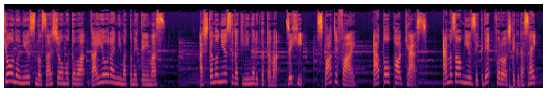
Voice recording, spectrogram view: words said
今日のニュースの参照元は概要欄にまとめています。明日のニュースが気になる方はぜひ Spotify、Apple Podcast、Amazon Music でフォローしてください。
